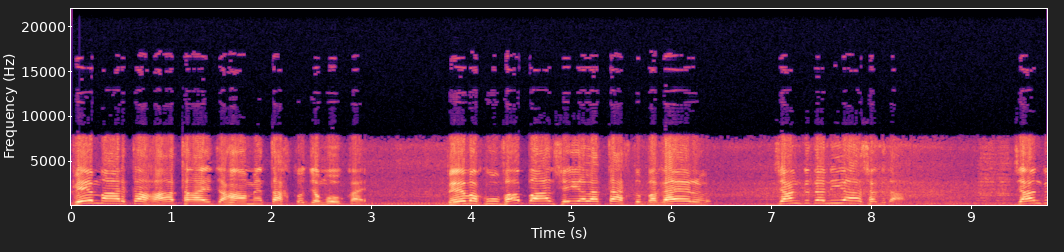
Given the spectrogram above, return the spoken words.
بے مار کا ہاتھ آئے جہاں میں تخت و جمو کا ہے بے وقوفا بادشاہی والا تخت بغیر جنگ دے نہیں آ سکتا۔ جنگ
